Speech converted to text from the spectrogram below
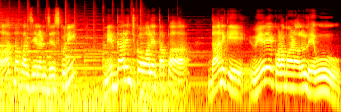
ఆత్మ పరిశీలన చేసుకుని నిర్ధారించుకోవాలి తప్ప దానికి వేరే కొలమానాలు లేవు.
